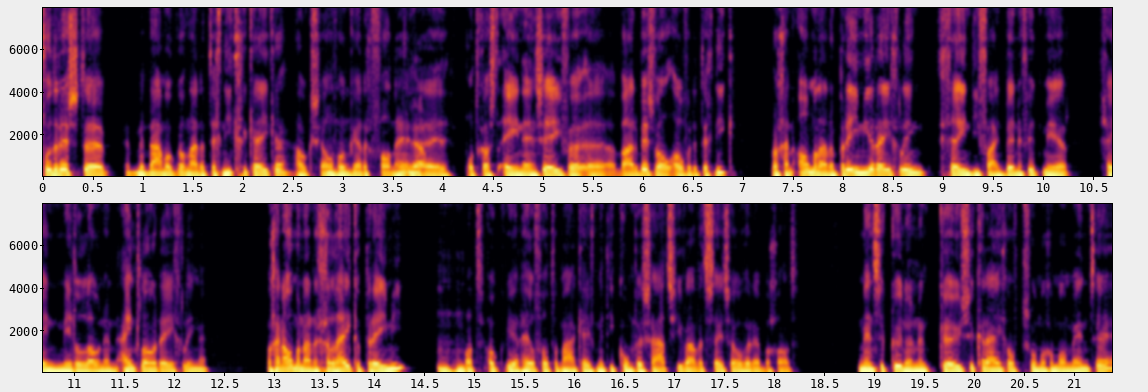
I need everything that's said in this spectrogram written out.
Voor de rest eh, met name ook wel naar de techniek gekeken. Hou ik zelf Mhm. ook erg van. Hè. Ja. Eh, podcast 1 en 7 eh, waren best wel over de techniek. We gaan allemaal naar een premieregeling. Geen defined benefit meer. Geen middelloon- en eindloonregelingen. We gaan allemaal naar een gelijke premie. Mhm. Wat ook weer heel veel te maken heeft met die compensatie waar we het steeds over hebben gehad. Mensen kunnen een keuze krijgen op sommige momenten hè,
